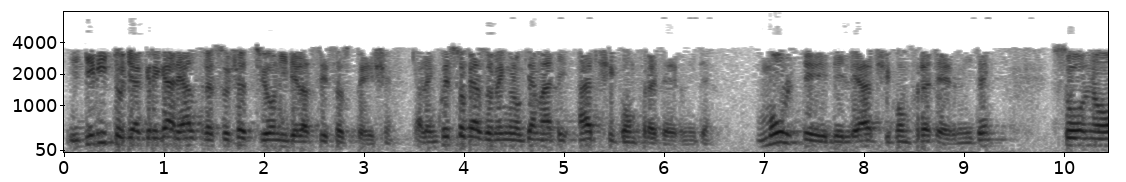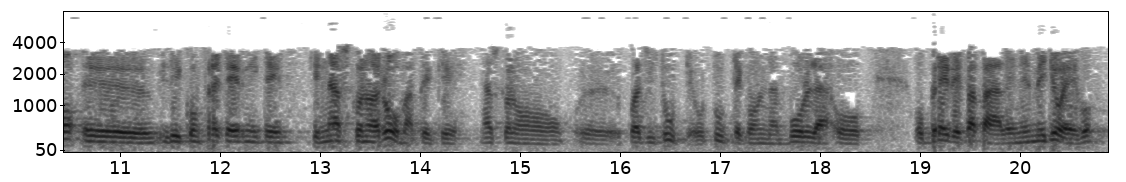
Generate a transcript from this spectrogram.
il diritto di aggregare altre associazioni della stessa specie. Allora, in questo caso vengono chiamate arciconfraternite. Molte delle arciconfraternite sono eh, le confraternite che nascono a Roma, perché nascono eh, quasi tutte o tutte con bolla o, o, breve papale nel Medioevo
